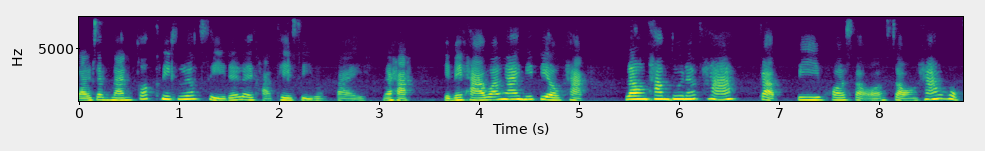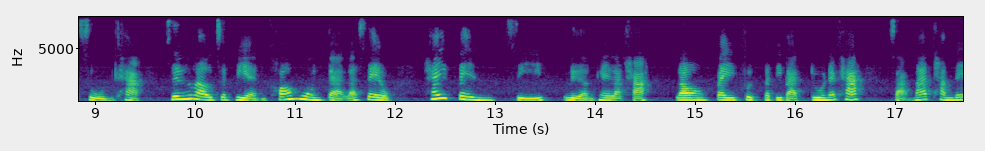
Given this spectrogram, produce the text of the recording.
หลังจากนั้นก็คลิกเลือกสีได้เลยค่ะ เทสีลงไปนะคะ เห็นไหมคะว่าง่ายนิดเดียวค่ะ ลองทำดูนะคะกับปีพศ 2560 ค่ะ ซึ่งเราจะเปลี่ยนข้อมูลแต่ละเซลล์ ให้เป็นสีเหลืองไงล่ะคะ ลองไปฝึกปฏิบัติดูนะคะ สามารถทำได้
